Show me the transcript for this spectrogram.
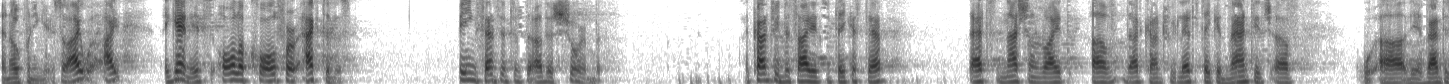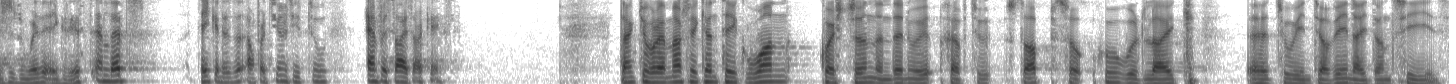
an opening here. So I, I, again, it's all a call for activism. Being sensitive to others, sure, but a country decided to take a step. That's the national right of that country. Let's take advantage of uh, the advantages where they exist, and let's take it as an opportunity to emphasize our case. Thank you very much. I can take one question and then we have to stop. So who would like uh, to intervene? I don't see, it's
